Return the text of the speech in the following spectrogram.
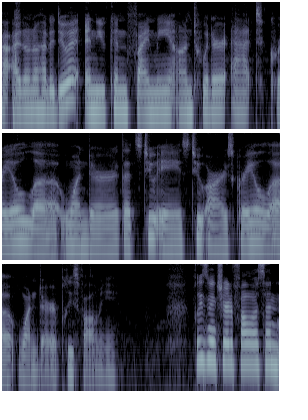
I don't know how to do it. And you can find me on Twitter at Crayola Wonder. That's two A's, two R's, Crayola Wonder. Please follow me. Please make sure to follow us on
